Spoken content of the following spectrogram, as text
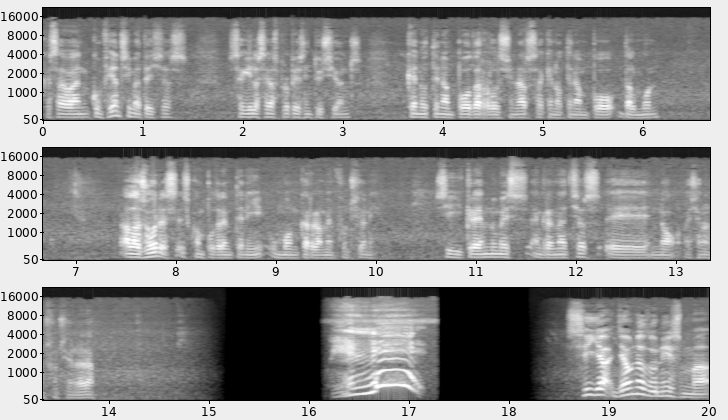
que saben confiar en si mateixes, seguir les seves pròpies intuïcions, que no tenen por de relacionar-se, que no tenen por del món, aleshores és quan podrem tenir un món que realment funcioni. Si creem només engranatges, eh, no, això no ens funcionarà. Really? Sí, hi ha, hi ha un hedonisme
